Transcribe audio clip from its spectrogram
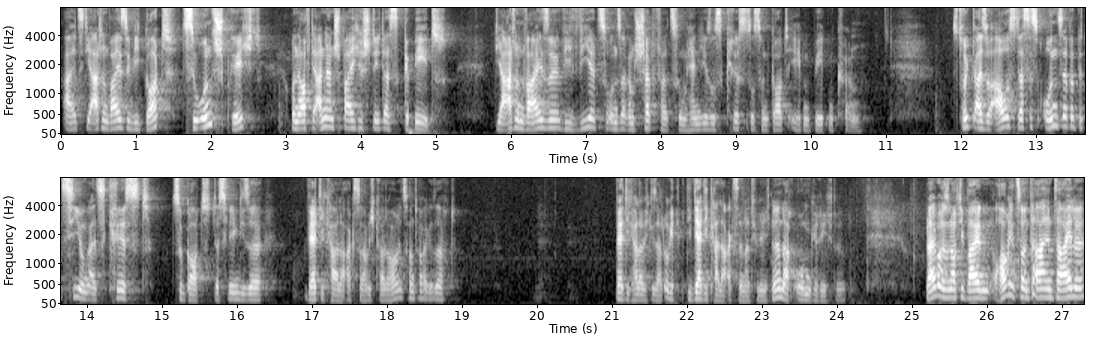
als die Art und Weise, wie Gott zu uns spricht, und auf der anderen Speiche steht das Gebet, die Art und Weise, wie wir zu unserem Schöpfer, zum Herrn Jesus Christus und Gott eben beten können. Es drückt also aus, das ist unsere Beziehung als Christ zu Gott. Deswegen diese vertikale Achse. Habe ich gerade horizontal gesagt? Vertikal habe ich gesagt. Okay, die vertikale Achse natürlich, ne, nach oben gerichtet. Bleiben also noch die beiden horizontalen Teile.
